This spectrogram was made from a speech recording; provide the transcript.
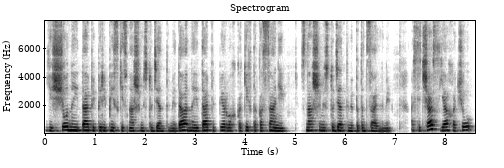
еще на этапе переписки с нашими студентами, да, на этапе первых каких-то касаний с нашими студентами потенциальными. А сейчас я хочу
